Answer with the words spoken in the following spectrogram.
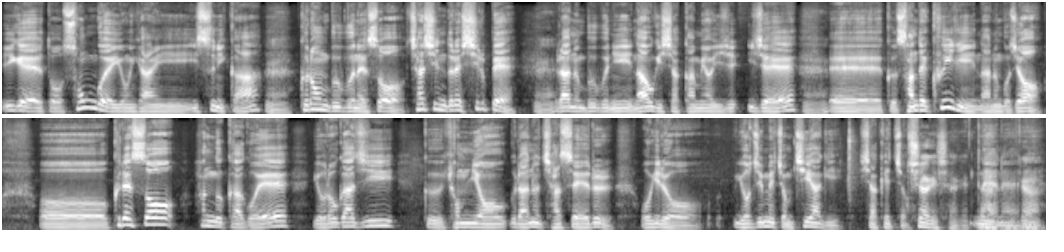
이게 또 선거에 영향이 있으니까 네. 그런 부분에서 자신들의 실패라는 부분이 나오기 시작하면 이제 이제 네. 에, 그 상당히 큰 일이 나는 거죠. 어 그래서 한국하고의 여러 가지 그 협력이라는 자세를 오히려 요즘에 좀 취하기 시작했죠. 취하기 시작했다. 네네. 그러니까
